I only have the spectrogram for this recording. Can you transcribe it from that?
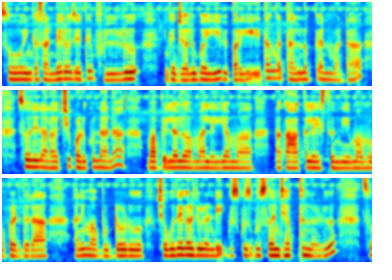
సో ఇంకా సండే రోజు అయితే ఫుల్ ఇంకా జలుబు అయ్యి విపరీతంగా తలనొప్పి అనమాట సో నేను అలా వచ్చి పడుకున్నానా? మా పిల్లలు అమ్మ లేయమ్మ నాకు ఆకలి వేస్తుంది మా అమ్మ పెడదురా అని మా బుడ్డోడు చెవు దగ్గర చూడండి గుస్ గుస్ గుస్ అని చెప్తున్నాడు. సో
